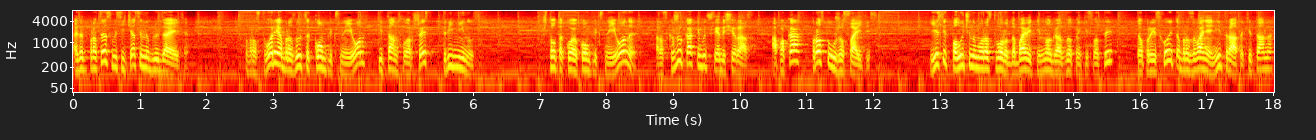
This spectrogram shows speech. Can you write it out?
Этот процесс вы сейчас и наблюдаете. В растворе образуется комплексный ион титан-хлор-6 3-. Что такое комплексные ионы, расскажу как-нибудь в следующий раз. А пока просто ужасайтесь. Если к полученному раствору добавить немного азотной кислоты, то происходит образование нитрата титана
